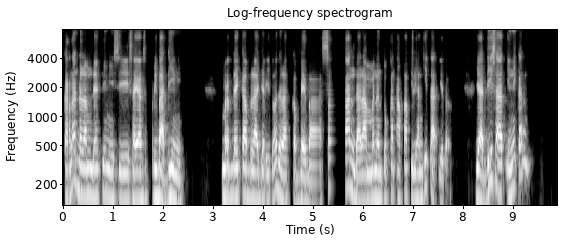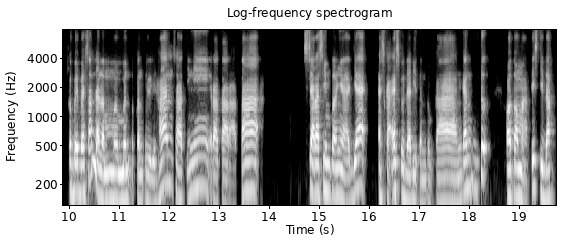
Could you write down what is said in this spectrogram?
Karena dalam definisi saya pribadi nih, merdeka belajar itu adalah kebebasan dalam menentukan apa pilihan kita gitu. Jadi saat ini kan kebebasan dalam menentukan pilihan saat ini rata-rata secara simpelnya aja SKS udah ditentukan kan itu otomatis tidak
